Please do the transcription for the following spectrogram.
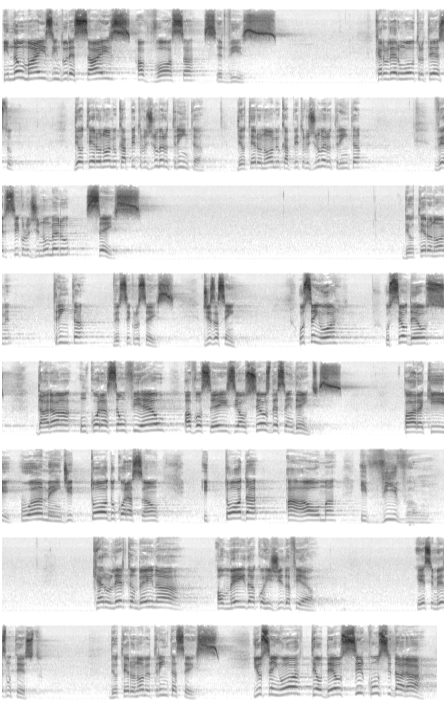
e não mais endureçais a vossa cerviz. Quero ler um outro texto, Deuteronômio capítulo de número 30. Deuteronômio capítulo de número 30, versículo de número 6. Deuteronômio 30, versículo 6. Diz assim: O Senhor, o seu Deus, dará um coração fiel a vocês e aos seus descendentes, para que o amem de todo o coração toda a alma e vivam. Quero ler também na Almeida Corrigida Fiel. Esse mesmo texto. Deuteronômio 36. E o Senhor teu Deus circuncidará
